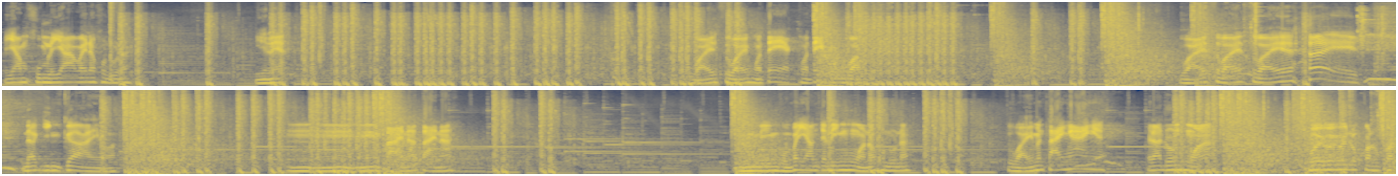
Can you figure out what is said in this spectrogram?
พยายามคุมระยะไว้นะคนดูนะนี่แหละสวยสวยหัวแตกหัวแตกรัวสวยสวยสวยเฮ้ยนักยิงไก่วะอืมอืมอืมตายนะตายนะ ลิงผมพยายามจะลิงหัวนะคนดูนะสวยมันตายง่ายไงเวลาโดนหัวเฮ้ยเฮ้ยเฮ้ยลุกก่อนลุกก่อน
